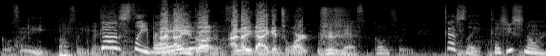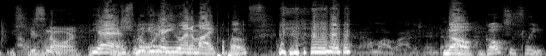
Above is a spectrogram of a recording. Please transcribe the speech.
Go sleep. Go sleep. nigga. go to sleep, baby. I know you go. I know you gotta get to work. Yes. Go to sleep. Go to sleep, because you snoring. You you snoring. Yes, You we can hear you in the mic, Popo. no, I'm all right. I just need that. No, go to sleep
